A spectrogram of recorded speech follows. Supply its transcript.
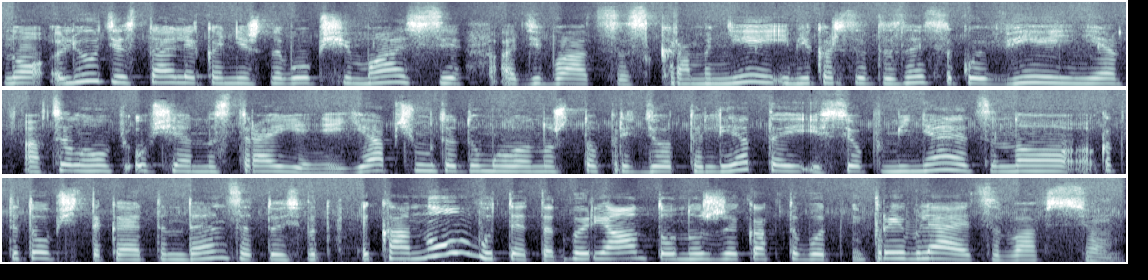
но люди стали, конечно, в общей массе одеваться скромнее, и мне кажется, это, знаете, такое веяние, а в целом общее настроение. Я почему-то думала, ну что, придет лето, и все поменяется, но как-то это общая такая тенденция, то есть вот эконом, вот этот вариант, он уже как-то вот проявляется во всем.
